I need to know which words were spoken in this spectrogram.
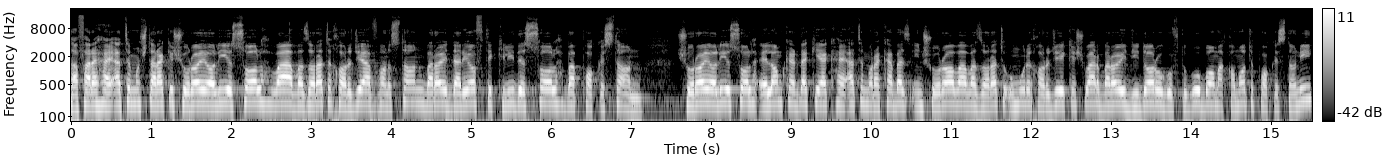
سفر هیئت مشترک شورای عالی صلح و وزارت خارجه افغانستان برای دریافت کلید صلح به پاکستان. شورای عالی صلح اعلام کرده که یک هیئت مرکب از این شورا و وزارت امور خارجه کشور برای دیدار و گفتگو با مقامات پاکستانی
